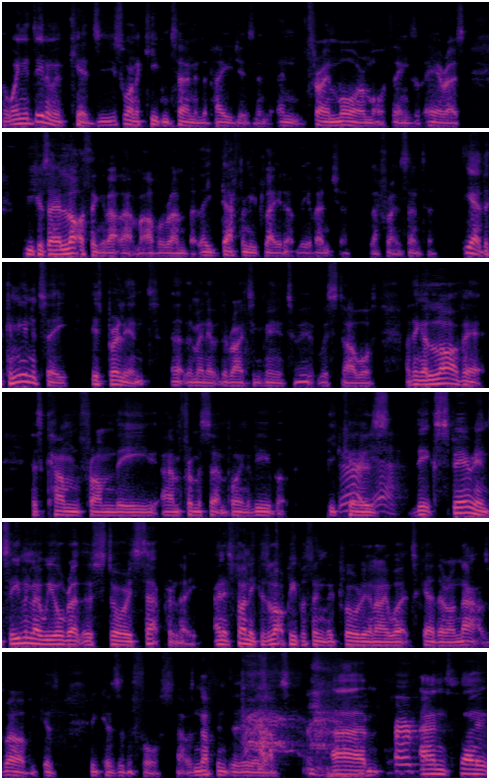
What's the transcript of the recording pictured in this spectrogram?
But when you're dealing with kids, you just want to keep them turning the pages and, and throwing more and more things at the heroes you could say a lot of things about that Marvel run, but they definitely played up the adventure left, right, and center. Yeah, the community is brilliant at the minute with the writing community with Star Wars. I think a lot of it has come from the um, from a certain point of view book because sure, yeah. the experience, even though we all wrote those stories separately, and it's funny because a lot of people think that Claudia and I worked together on that as well because because of the Force. That was nothing to do with us. Um, Perfect. And so,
